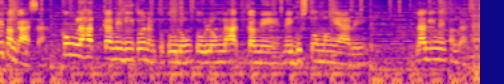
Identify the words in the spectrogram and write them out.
May pag-asa. Kung lahat kami dito nagtutulong-tulong, lahat kami may gustong mangyari, laging may pag-asa.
